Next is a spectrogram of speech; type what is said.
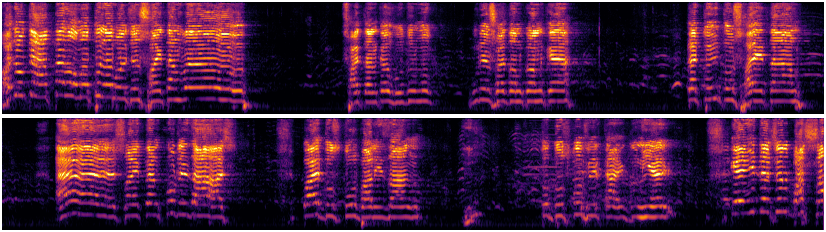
হজরত আতা রহমতুল্লাহ বলছেন, শয়তান রে, শয়তানকে হুজুর মুখ ঘুরে শয়তান কনকে তুই তো শয়তান। শয়তান করে যাস? কয় দুস্তুর বাড়ি যান তো দুস্ত ফির কাই দুনিয়ায়। এই দেশের বাদশা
